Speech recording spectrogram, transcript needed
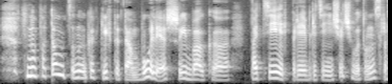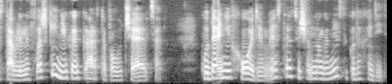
Но потом ценой каких-то там более ошибок, э, потерь, приобретения, еще чего-то у нас расставлены флажки, некая карта получается куда не ходим, и остается еще много места, куда ходить.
